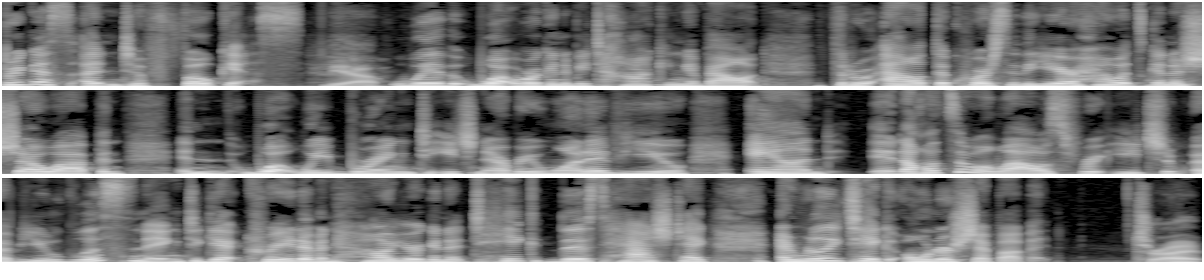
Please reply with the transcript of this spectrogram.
bring us into focus yeah. with what we're going to be talking about throughout the course of the year how it's going to show up and and what we bring to each and every one of you and it also allows for each of you listening to get creative in how you're going to take this hashtag and really take ownership of it that's right.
